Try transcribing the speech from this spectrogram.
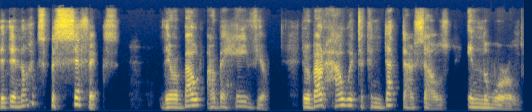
that they're not specifics. They're about our behavior. They're about how we're to conduct ourselves in the world.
